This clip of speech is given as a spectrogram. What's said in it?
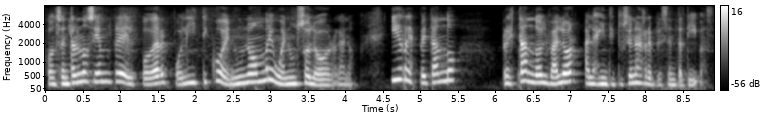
concentrando siempre el poder político en un hombre o en un solo órgano, y respetando, restando el valor a las instituciones representativas.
